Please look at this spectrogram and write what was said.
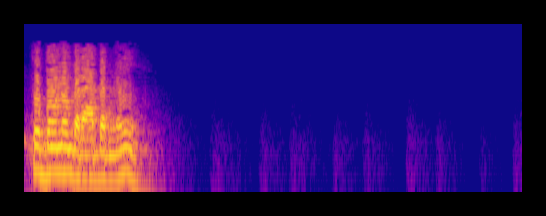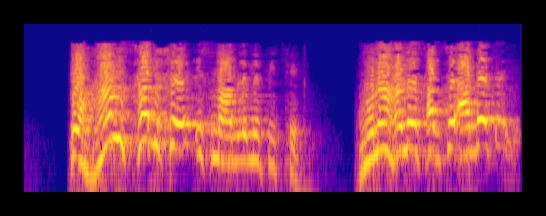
تو دونوں برابر نہیں ہیں۔ تو ہم سب سے اس معاملے میں پیچھے ہونا ہمیں سب سے آگے چاہیے۔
